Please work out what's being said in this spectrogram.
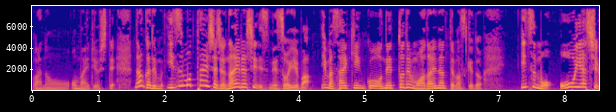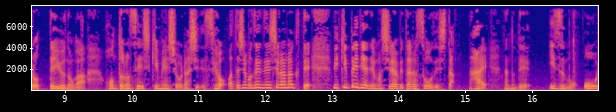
あの、お参りをして。なんかでも、出雲大社じゃないらしいですね、そういえば。今最近こう、ネットでも話題になってますけど、いつも大社っていうのが本当の正式名称らしいですよ。私も全然知らなくて、ウィキペディアでも調べたらそうでした。はい。なので、出雲大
